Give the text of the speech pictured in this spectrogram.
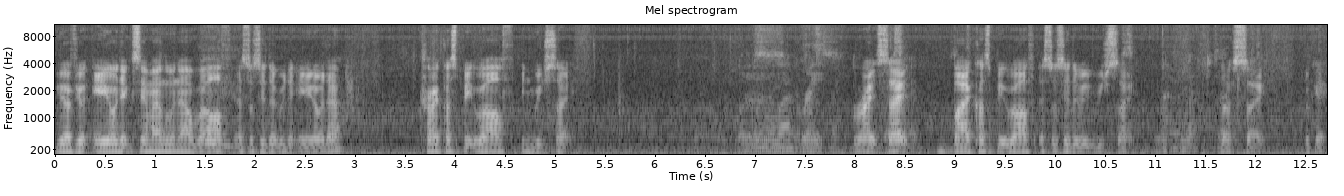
You have your aortic semilunar valve associated with the aorta. Tricuspid valve in which side? Right. Right side. Bicuspid valve associated with which side? Left. Left side. Okay.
